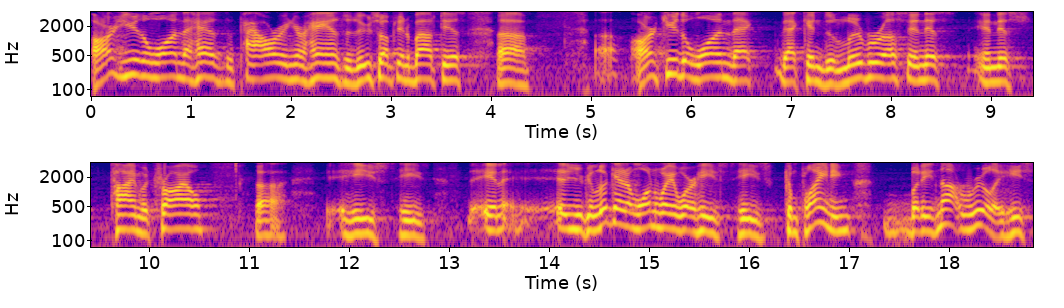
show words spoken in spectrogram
aren't you the one that has the power in your hands to do something about this? Uh, uh aren't you the one that, that can deliver us in this, in this time of trial? Uh, he's, he's, in, you can look at it one way where he's, he's complaining, but he's not really. He's,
